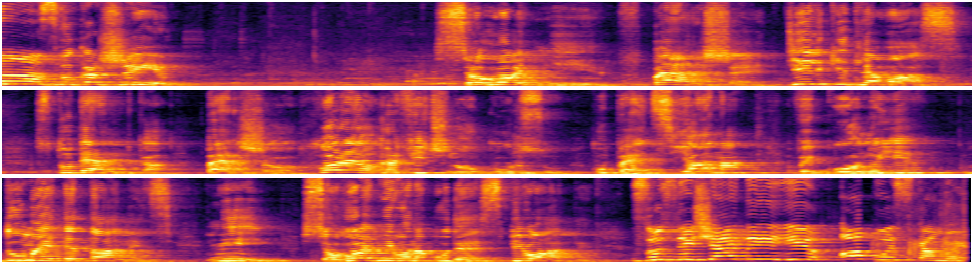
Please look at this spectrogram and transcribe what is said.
Назву кажи. Сьогодні вперше тільки для вас студентка першого хореографічного курсу Купець Яна виконує. Думаєте, танець? Ні. Сьогодні вона буде співати. Зустрічайте її оплесками.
